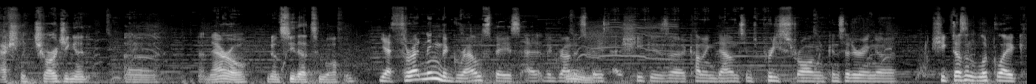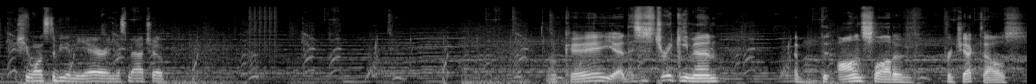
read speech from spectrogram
Actually, charging a, uh, an arrow, you don't see that too often. Yeah, threatening the ground space, uh, the grounded Ooh. space as Sheik is uh, coming down seems pretty strong, considering uh, Sheik doesn't look like she wants to be in the air in this matchup. Okay, yeah, this is tricky, man. A, the onslaught of projectiles.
